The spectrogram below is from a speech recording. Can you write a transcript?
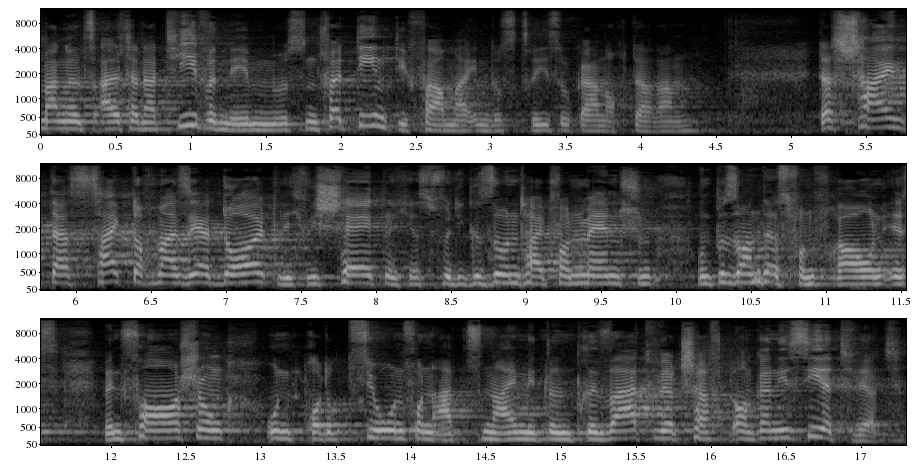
mangels Alternative nehmen müssen, verdient die Pharmaindustrie sogar noch daran. Das, scheint, das zeigt doch einmal sehr deutlich, wie schädlich es für die Gesundheit von Menschen und besonders von Frauen ist, wenn Forschung und Produktion von Arzneimitteln Privatwirtschaft organisiert wird.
